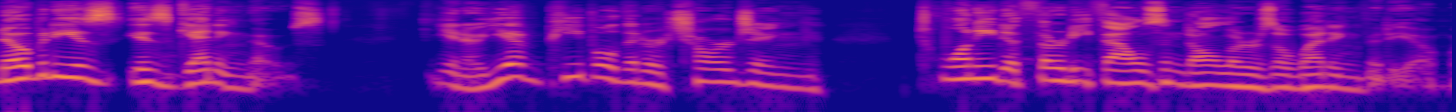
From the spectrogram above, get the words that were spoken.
Nobody is is getting those. You know, you have people that are charging twenty to thirty thousand dollars a wedding video,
